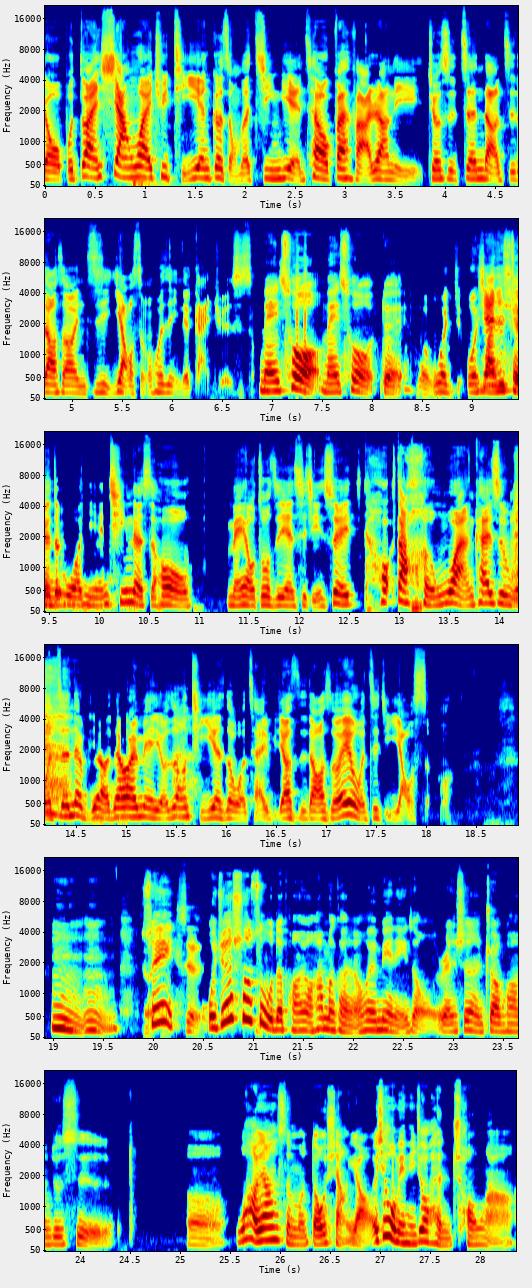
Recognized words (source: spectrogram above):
有不断向外去体验各种的经验，才有办法让你就是真的知道说你自己要什么，或者你的感觉是什么。没错，没错。对，我我我现在就觉得我年轻的时候没有做这件事情，所以后到很晚开始，我真的比较在外面有这种体验的时候，我才比较知道说，哎，我自己要什么。嗯嗯，所以我觉得数字五的朋友，他们可能会面临一种人生的状况，就是，呃，我好像什么都想要，而且我明明就很冲啊，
